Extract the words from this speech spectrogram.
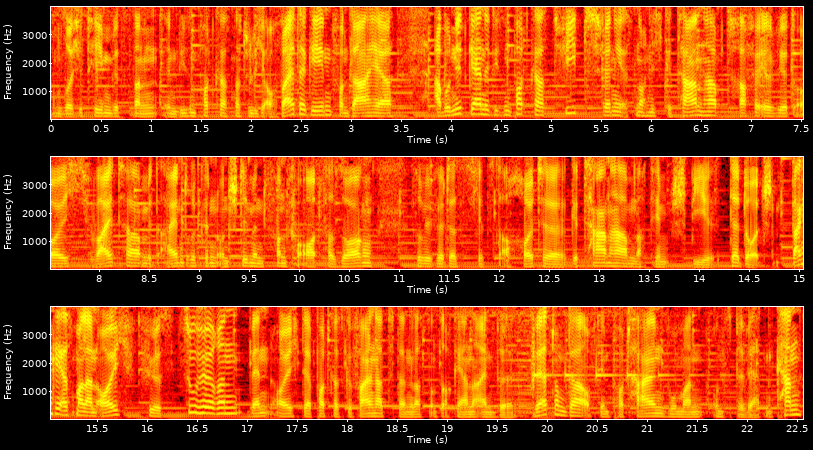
um solche Themen wird es dann in diesem Podcast natürlich auch weitergehen. Von daher abonniert gerne diesen Podcast-Feed, wenn ihr es noch nicht getan habt. Raphael wird euch weiter mit Eindrücken und Stimmen von vor Ort versorgen, so wie wir das jetzt auch heute getan haben nach dem Spiel der Deutschen. Danke erstmal an euch fürs Zuhören. Wenn euch der Podcast gefallen hat, dann lasst uns auch gerne eine Bewertung da auf den Portalen, wo man uns bewerten kann.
